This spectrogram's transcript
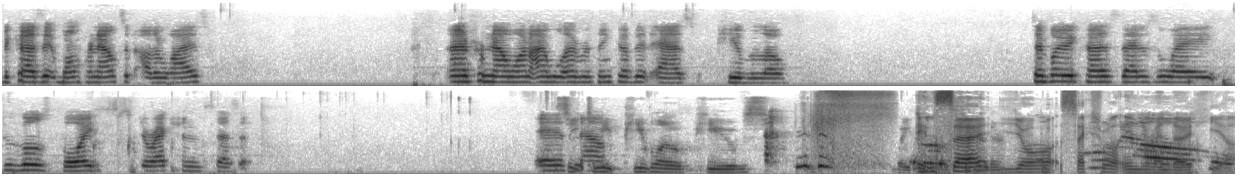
Because it won't pronounce it otherwise. And from now on, I will ever think of it as Pueblo. Simply because that is the way Google's voice direction says it. It is See, to now. me, Pueblo pubes. Way too close Insert your sexual innuendo here.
